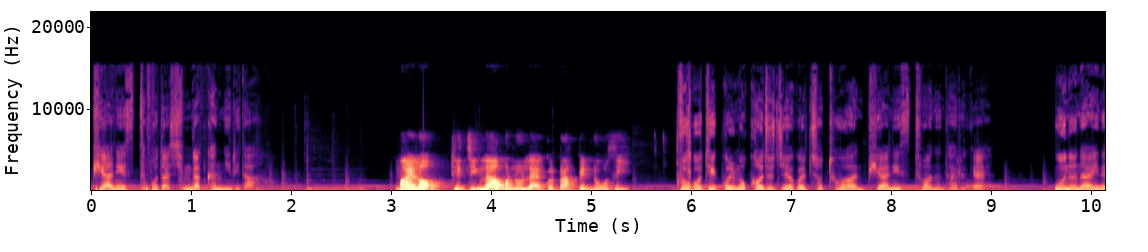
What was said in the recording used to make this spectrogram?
피아니스트보다 심각한 일이다. ไม่หรอกที่จริงแล้วมันรุนแรงกว่านักเปียโนสิ 구구 뒷골목 거주 지역을 초토화한 피아니스트와는 다르게 우는 아이는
